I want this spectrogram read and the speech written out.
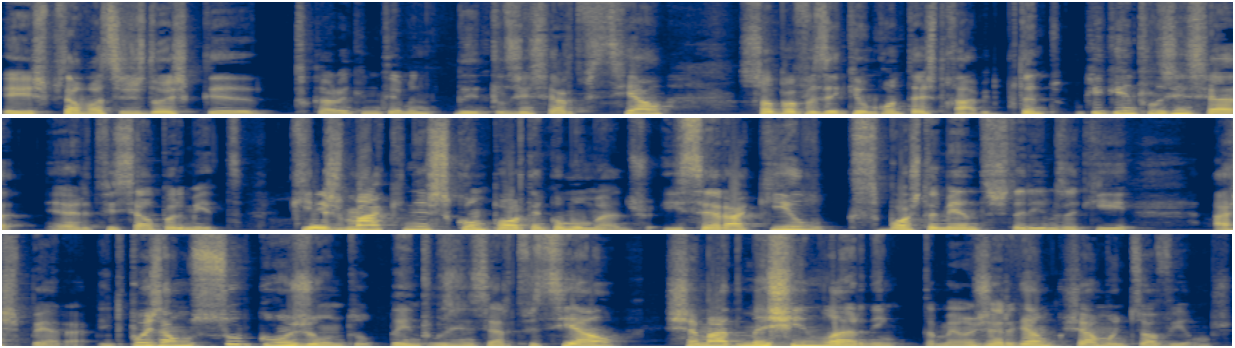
em especial vocês dois que tocaram aqui no tema de inteligência artificial, só para fazer aqui um contexto rápido. Portanto, o que é que a inteligência artificial permite? Que as máquinas se comportem como humanos. Isso era aquilo que supostamente estaríamos aqui à espera. E depois há um subconjunto da inteligência artificial chamado Machine Learning, também é um jargão que já muitos ouvimos.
